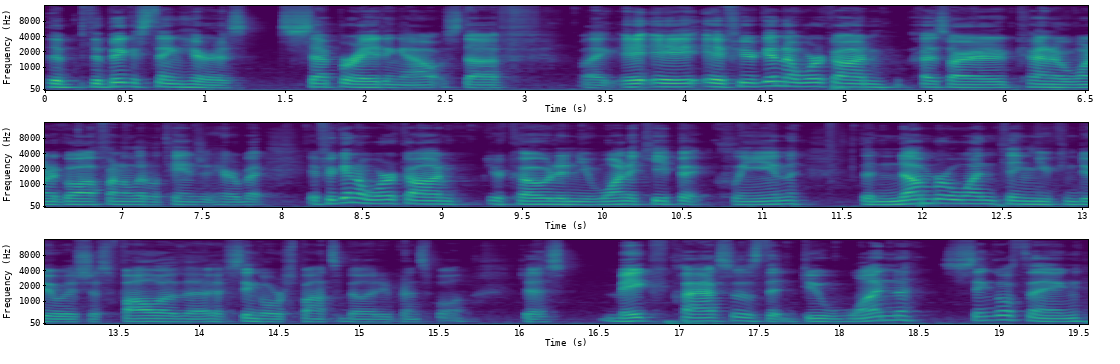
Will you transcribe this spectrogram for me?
the the biggest thing here is separating out stuff. Like if you're gonna work on, uh, sorry, I kind of want to go off on a little tangent here, but if you're gonna work on your code and you want to keep it clean, the number one thing you can do is just follow the single responsibility principle. Just make classes that do one single thing,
